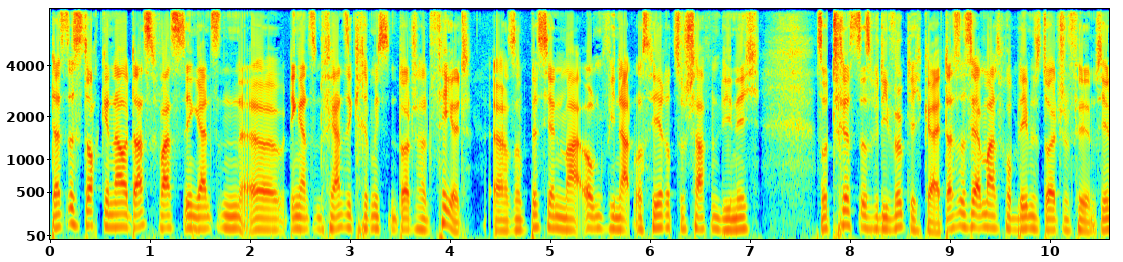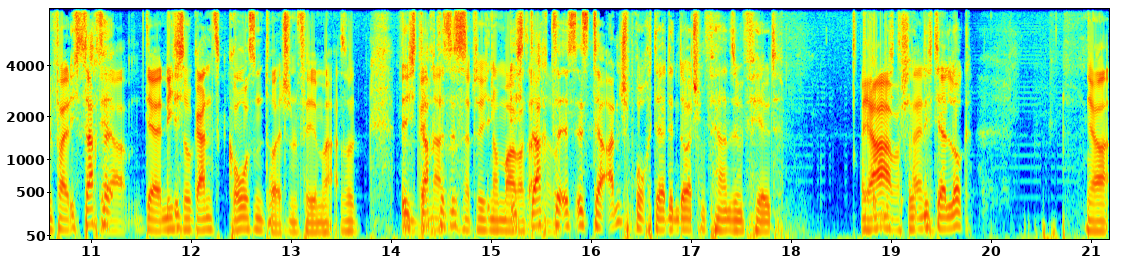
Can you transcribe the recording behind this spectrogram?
das ist doch genau das, was den ganzen, äh, den ganzen Fernsehkrimis in Deutschland fehlt. Äh, so ein bisschen mal irgendwie eine Atmosphäre zu schaffen, die nicht so trist ist wie die Wirklichkeit. Das ist ja immer das Problem des deutschen Films. Jedenfalls Ich dachte- der, der nicht ich- so ganz großen deutschen Filme. Also ich dachte, es ist, natürlich nochmal ich was dachte anderes. es ist der Anspruch, der den deutschen Fernsehen fehlt. ja, und nicht, und wahrscheinlich. nicht der Look. ja.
